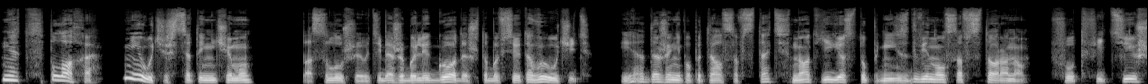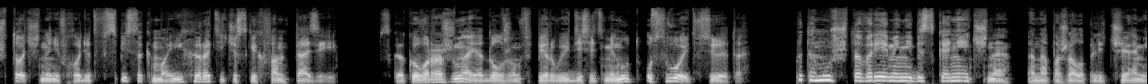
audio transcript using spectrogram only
«Нет, плохо. Не учишься ты ничему». «Послушай, у тебя же были годы, чтобы все это выучить». Я даже не попытался встать, но от ее ступни сдвинулся в сторону. Фуд-фетиш точно не входит в список моих эротических фантазий. С какого рожна я должен в первые десять минут усвоить все это? «Потому что время не бесконечно», — она пожала плечами,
